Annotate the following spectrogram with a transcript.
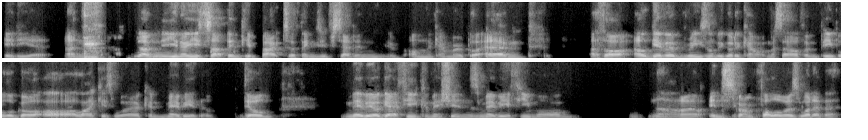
idiot. And you know, you start thinking back to things you've said in on the camera. But um, I thought I'll give a reasonably good account of myself, and people will go, oh, I like his work, and maybe they'll they'll maybe I'll get a few commissions, maybe a few more no, Instagram followers, whatever.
